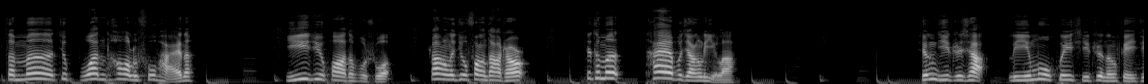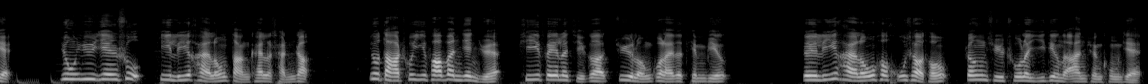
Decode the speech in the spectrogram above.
怎么就不按套路出牌呢？一句话都不说，上来就放大招，这他妈太不讲理了！”情急之下，李牧挥起智能飞剑，用御剑术替李海龙挡开了禅杖，又打出一发万剑诀，劈飞了几个聚拢过来的天兵。给李海龙和胡晓彤争取出了一定的安全空间，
